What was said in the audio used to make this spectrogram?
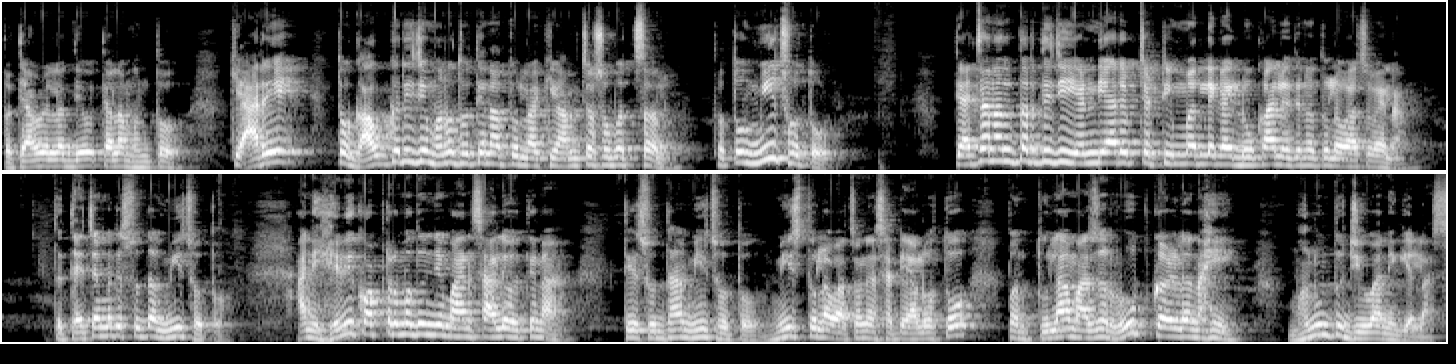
तर त्यावेळेला देव त्याला म्हणतो की अरे तो गावकरी जे म्हणत होते ना तुला की आमच्यासोबत चल तर तो मीच होतो. त्याच्यानंतर ती जी एन डी आर एफच्या टीममधले काही लोक आले होते ना तुला वाचवायला तर त्याच्यामध्ये सुद्धा मीच होतो. आणि हेलिकॉप्टरमधून जे माणसं आले होते ना ते सुद्धा मीच होतो. मीच तुला वाचवण्यासाठी आलो होतो पण तुला माझं रूप कळलं नाही म्हणून तू जीवाने गेलास.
